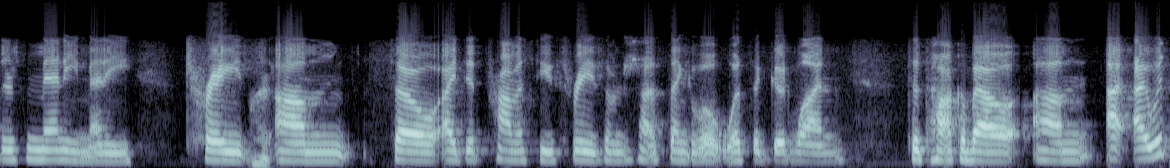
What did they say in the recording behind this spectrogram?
there's many many traits. Right. Um, so I did promise you three. So I'm just trying to think about what's a good one to talk about. Um, I, I, would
